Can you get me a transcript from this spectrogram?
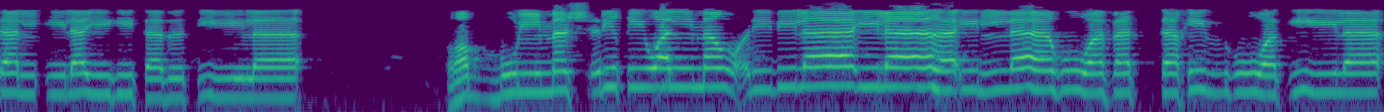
يُبَدَّلْ إِلَيْهِ تَبْتِيلًا رَبُّ الْمَشْرِقِ وَالْمَغْرِبِ لَا إِلَٰهَ إِلَّا هُوَ فَاتَّخِذْهُ وَكِيلًا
